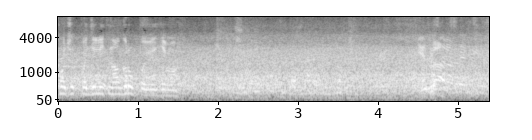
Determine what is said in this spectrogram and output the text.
Хочет поделить на группы, видимо. Io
